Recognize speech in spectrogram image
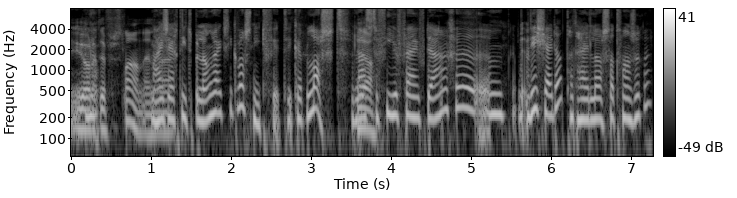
Jorrit te verslaan. En, maar hij zegt iets belangrijks, ik was niet fit. Ik heb last. De laatste vier, vijf dagen. Ehm, wist jij dat, dat hij last had van zijn rug?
